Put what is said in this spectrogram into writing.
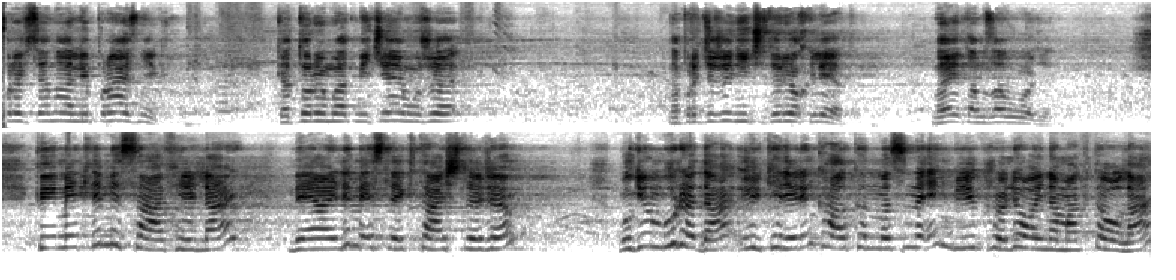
профессиональный праздник, который мы отмечаем уже на протяжении четырех лет на этом заводе. Kıymetli misafirler, değerli meslektaşlarım, bugün burada ülkelerin kalkınmasında en büyük rolü oynamakta olan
